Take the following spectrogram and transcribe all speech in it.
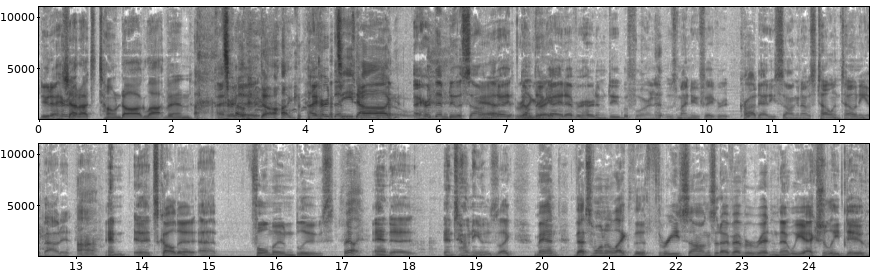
Dude, I heard Shout out to Tone Dog Lotvin. I heard Oh, a- dog. I heard them T Dog. I heard them do a song Yeah, that I really don't think great. I had ever heard them do before, and it was my new favorite Crawdaddy song. And I was telling Tony about it, Uh-huh. and it's called a, a Full Moon Blues. Really? And uh, and Tony was like, "Man, that's one of like the three songs that I've ever written that we actually do."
